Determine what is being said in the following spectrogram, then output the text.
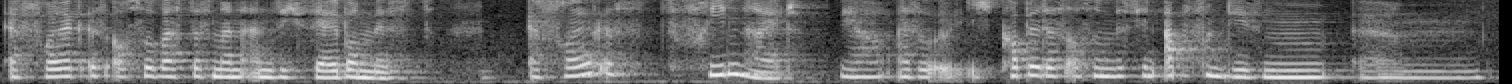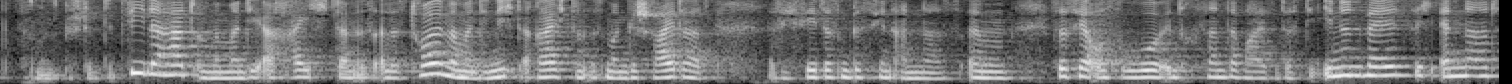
Erfolg ist auch sowas, dass man an sich selber misst. Erfolg ist Zufriedenheit. Ja, also ich koppel das auch so ein bisschen ab von diesem, ähm, dass man bestimmte Ziele hat und wenn man die erreicht, dann ist alles toll. Wenn man die nicht erreicht, dann ist man gescheitert. Also ich sehe das ein bisschen anders. Ähm, es ist ja auch so interessanterweise, dass die Innenwelt sich ändert.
